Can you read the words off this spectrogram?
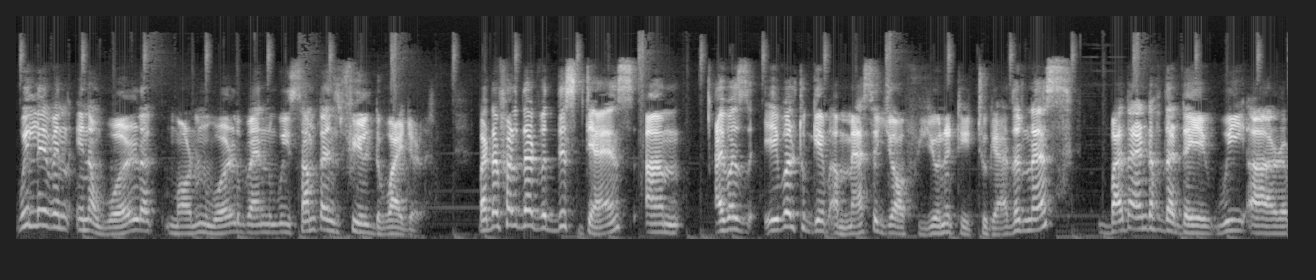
we live in, in a world, a modern world, when we sometimes feel divided. But I felt that with this dance, um, I was able to give a message of unity, togetherness. By the end of the day, we are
